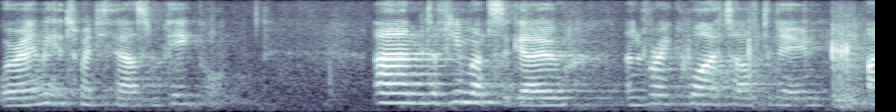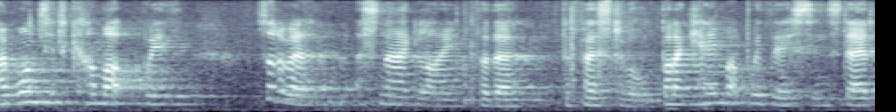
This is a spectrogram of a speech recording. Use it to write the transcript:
We're aiming at 20,000 people. And a few months ago, on a very quiet afternoon, I wanted to come up with sort of a, a snag line for the, the festival, but I came up with this instead,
